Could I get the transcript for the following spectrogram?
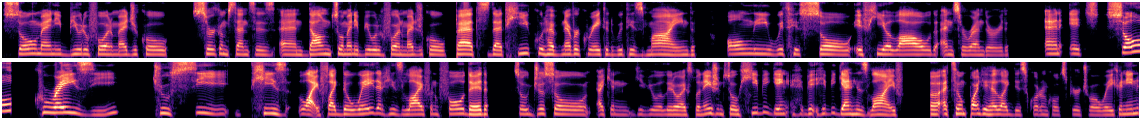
so many beautiful and magical circumstances and down so many beautiful and magical paths that he could have never created with his mind only with his soul if he allowed and surrendered. And it's so crazy to see his life, like the way that his life unfolded. So just so I can give you a little explanation. So he began he began his life uh, at some point he had like this quote unquote spiritual awakening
